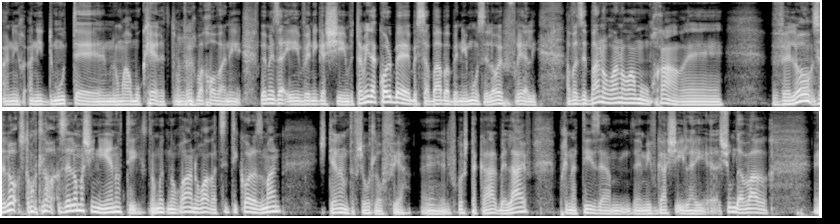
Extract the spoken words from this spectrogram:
אני, אני דמות, אה, נאמר, מוכרת. זאת אומרת, הולך ברחוב ואני, ומזהים וניגשים, ותמיד הכל ב, בסבבה, בנימוס, זה לא הפריע לי. אבל זה בא נורא נורא מאוחר. אה, ולא, זה לא, זאת אומרת, לא, זה לא מה שעניין אותי. זאת אומרת, נורא נורא רציתי כל הזמן שתהיה לנו את האפשרות להופיע, אה, לפגוש את הקהל בלייב. מבחינתי זה, זה מפגש עילאי, שום דבר אה,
